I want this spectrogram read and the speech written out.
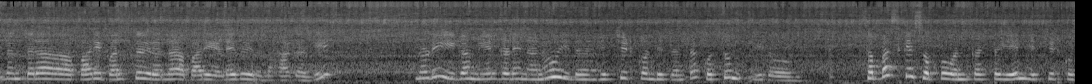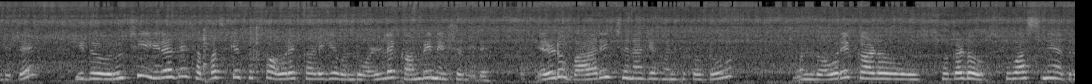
ಇದೊಂಥರ ಭಾರಿ ಬಲ್ತು ಇರಲ್ಲ, ಭಾರಿ ಎಳೆದು ಇರಲ್ಲ ಹಾಗಾಗಿ. ನೋಡಿ, ಈಗ ಮೇಲ್ಗಡೆ ನಾನು ಇದು ಹೆಚ್ಚಿಟ್ಕೊಂಡಿದ್ದಂಥ ಕೊತ್ತಂಬ ಇದು ಸಬ್ಬಸಿಗೆ ಸೊಪ್ಪು ಒಂದು ಕಟ್ಟು ಏನು ಹೆಚ್ಚಿಟ್ಕೊಂಡಿದ್ದೆ. ಇದು ರುಚಿ ಇರೋದೇ ಸಬ್ಬಸಿಗೆ ಸೊಪ್ಪು ಅವರೆಕಾಳಿಗೆ ಒಂದು ಒಳ್ಳೆ ಕಾಂಬಿನೇಷನ್ ಇದೆ. ಎರಡು ಭಾರಿ ಚೆನ್ನಾಗಿ ಹೊಂದಿಕೊಂಡು ಒಂದು ಅವರೆಕಾಳು ಸೊಗಡು ಸುವಾಸನೆ ಅದ್ರ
